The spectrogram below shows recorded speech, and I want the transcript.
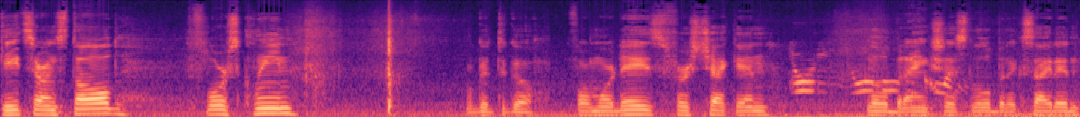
Gates are installed, floor's clean. We're good to go. Four more days, first check-in. A little bit anxious, a little bit excited.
